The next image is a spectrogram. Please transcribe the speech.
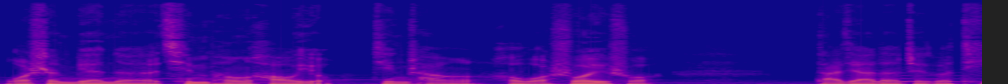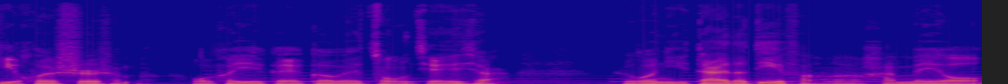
我身边的亲朋好友经常和我说一说。大家的这个体会是什么？我可以给各位总结一下。如果你待的地方啊还没有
